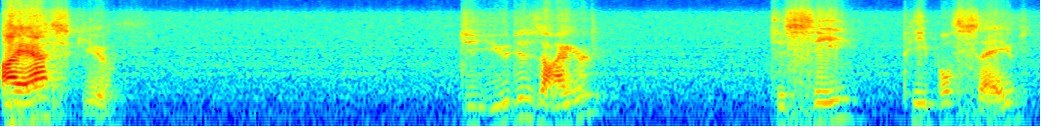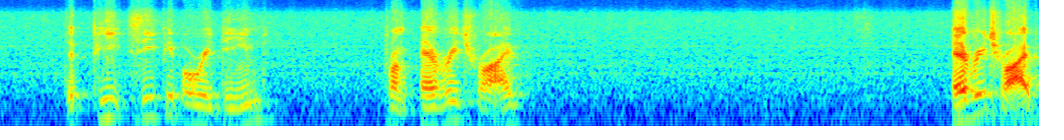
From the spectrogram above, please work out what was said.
I ask you, do you desire to see people saved? To pe- see people redeemed from every tribe? Every tribe.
